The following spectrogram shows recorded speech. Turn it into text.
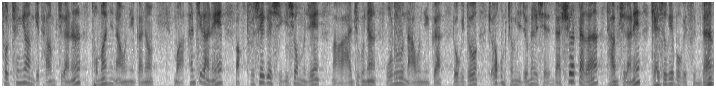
더 중요한 게 다음 시간은 더 많이 나오니까요. 뭐 한 시간에 막 두세 개씩이 시험 문제 막 아주 그냥 우르르 나오니까 여기도 조금 정리 좀 해주셔야 됩니다. 쉬었다가 다음 시간에 계속 해 보겠습니다.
